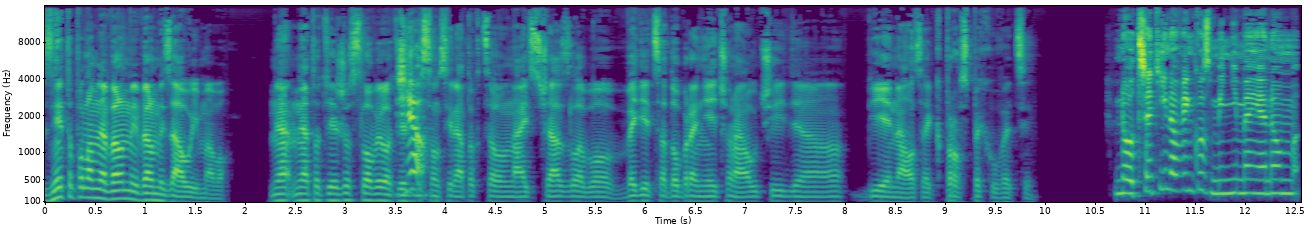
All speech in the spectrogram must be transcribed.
Znie to podľa mňa veľmi, veľmi zaujímavo. Mňa, mňa to tiež oslovilo, tiež by som si na to chcel nájsť čas, lebo vedieť sa dobre niečo naučiť je naozaj k prospechu veci. No, třetí novinku zmíníme jenom uh,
